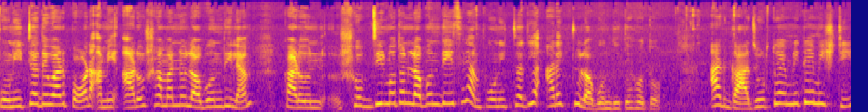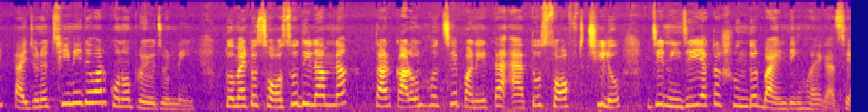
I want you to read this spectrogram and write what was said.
পনিরটা দেওয়ার পর আমি আরও সামান্য লবণ দিলাম, কারণ সবজির মতন লবণ দিয়েছিলাম, পনিরটা দিয়ে আরেকটু লবণ দিতে হতো। আর গাজর তো এমনিতেই মিষ্টি, তাই জন্য চিনি দেওয়ার কোনো প্রয়োজন নেই। টমেটো সসও দিলাম না, তার কারণ হচ্ছে পনিরটা এত সফট ছিল যে নিজেই একটা সুন্দর বাইন্ডিং হয়ে গেছে।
